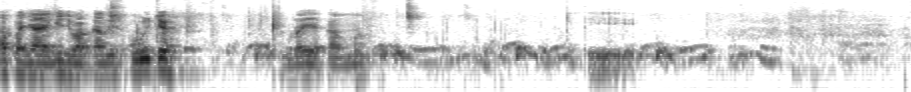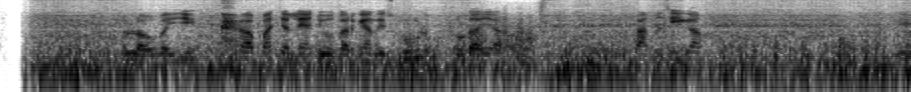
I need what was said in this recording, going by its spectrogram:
ਆਪਾਂ ਜਾਏਗੇ ਜਵਾਕਾਂ ਦੇ ਸਕੂਲ ਚ। ਥੋੜਾ ਜਿਹਾ ਕੰਮ ਆ। ਤੇ ਲਓ ਬਾਈ ਜੀ, ਆਪਾਂ ਚੱਲੇ ਆ ਜੋਤ ਵਰਗਿਆਂ ਦੇ ਸਕੂਲ। ਥੋੜਾ ਜਿਹਾ ਕੰਮ ਸੀਗਾ। ਤੇ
